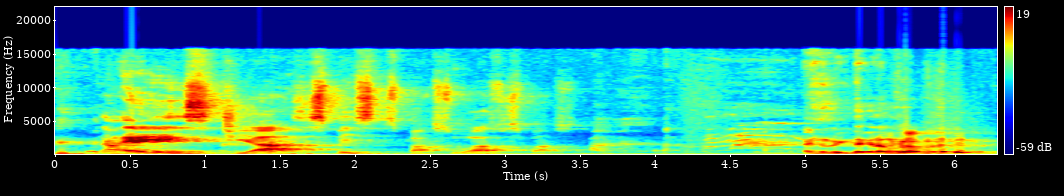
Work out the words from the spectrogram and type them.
Não, é Ace de As Space Espaço, As Espaço. Ainda bem que tá gravando.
